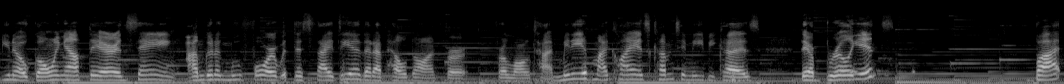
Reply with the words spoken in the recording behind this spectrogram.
You know, going out there and saying, I'm going to move forward with this idea that I've held on for, for a long time. Many of my clients come to me because they're brilliant, but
